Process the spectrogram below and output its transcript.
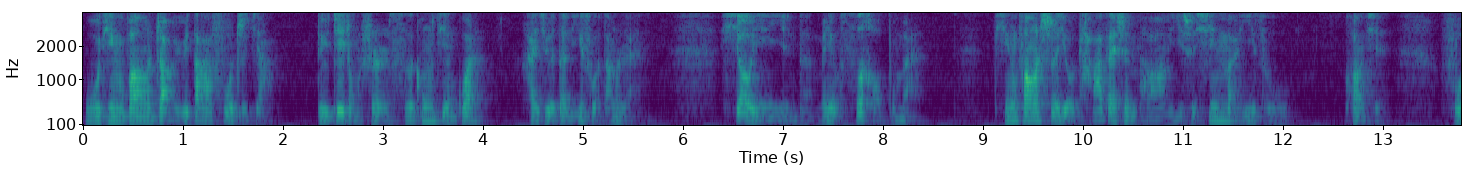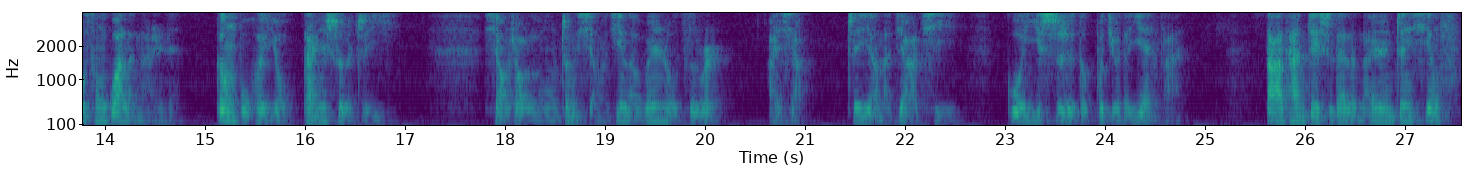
吴廷芳长于大富之家，对这种事儿司空见惯，还觉得理所当然，笑吟吟的，没有丝毫不满。廷芳氏有他在身旁，已是心满意足。况且服从惯了男人，更不会有干涉之意。项少龙正享尽了温柔滋味儿。暗想：这样的假期，过一世都不觉得厌烦，大叹这时代的男人真幸福。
